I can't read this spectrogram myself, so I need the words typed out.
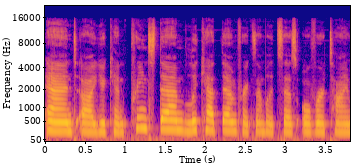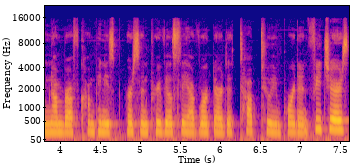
And uh, you can print them, look at them. For example, it says over time, number of companies person previously have worked are the top two important features.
